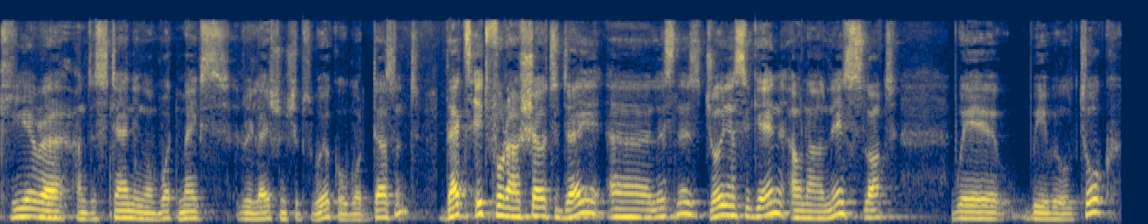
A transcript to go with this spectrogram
clearer understanding of what makes relationships work or what doesn't. That's it for our show today, uh, listeners. Join us again on our next slot where we will talk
